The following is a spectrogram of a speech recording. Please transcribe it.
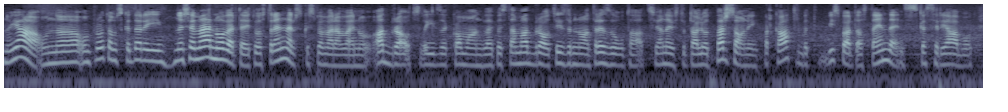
Nu, jā, un, un, protams, ka arī nu, es vienmēr novērtēju tos trenerus, kas, piemēram, vai nu atbrauc līdzi ar komandu, vai pēc tam atbrauc izrunāt rezultātus. Ja nevis tur tā ļoti personīgi par katru, bet vispār tās tendences, kas ir jābūt.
